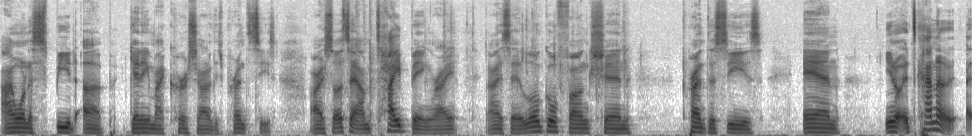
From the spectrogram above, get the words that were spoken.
I want to speed up getting my cursor out of these parentheses. Alright, so let's say I'm typing, right? And I say local function, parentheses, and you know, it's kind of, uh,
